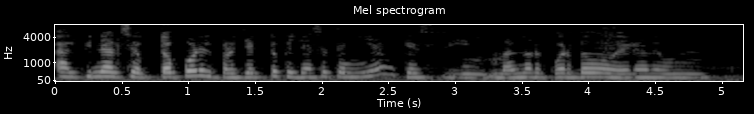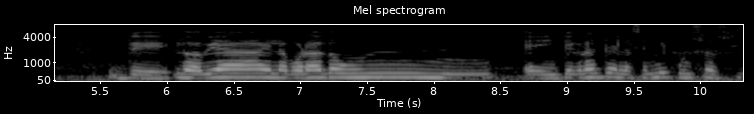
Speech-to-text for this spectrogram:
Al final se optó por el proyecto que ya se tenía, que si mal no recuerdo era de un, de, lo había elaborado un eh, integrante de la CEMIC, un socio.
